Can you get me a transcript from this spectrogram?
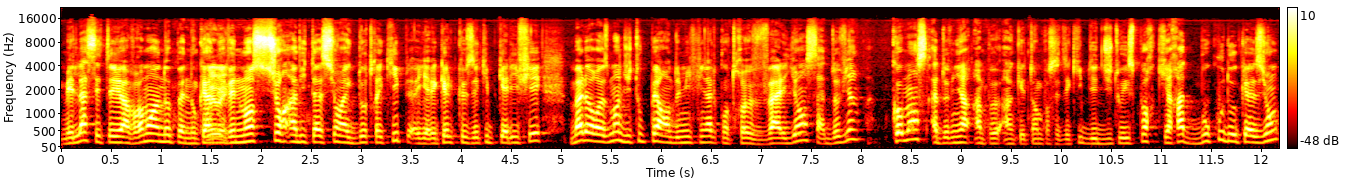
mais là, c'était vraiment un open, donc un Oui, oui. événement sur invitation avec d'autres équipes. Il y avait quelques équipes qualifiées. Malheureusement, G2 perd en demi-finale contre Valiant. Ça devient commence à devenir un peu inquiétant pour cette équipe des G2 Esports qui rate beaucoup d'occasions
